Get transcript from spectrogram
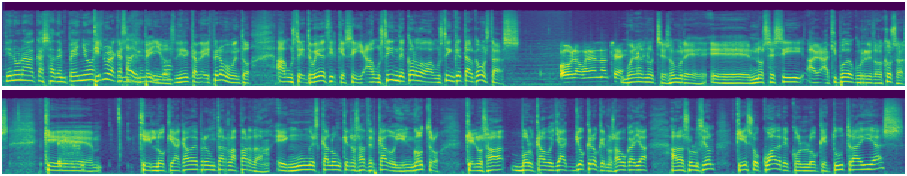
¿Tiene una casa de empeños? Tiene una casa ¿Más de genérico? empeños directamente. Espera un momento. Agustín, te voy a decir que sí. Agustín de Córdoba. Agustín, ¿qué tal? ¿Cómo estás? Hola, buenas noches. Buenas noches, hombre. Eh, no sé si a- aquí puede ocurrir dos cosas. Que que lo que acaba de preguntar la parda en un escalón que nos ha acercado y en otro que nos ha volcado ya, yo creo que nos ha volcado ya a la solución, que eso cuadre con lo que tú traías.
